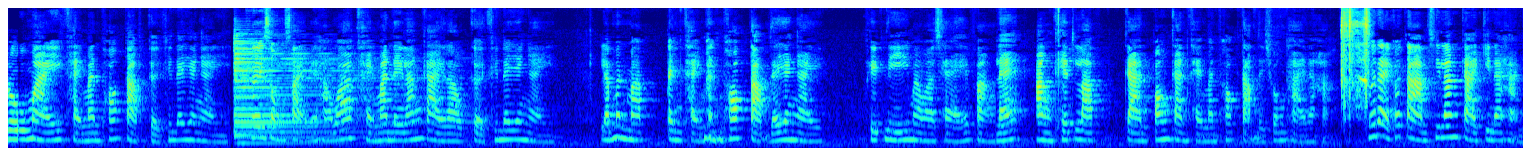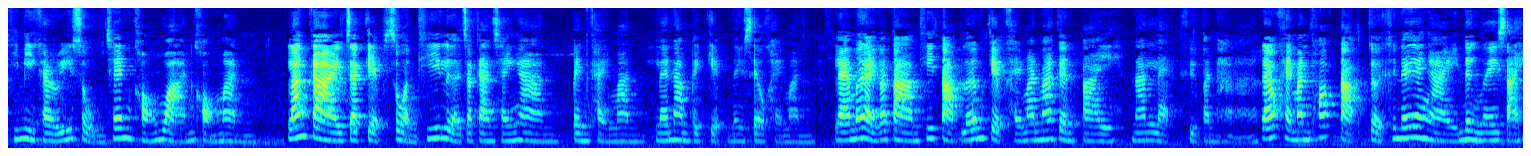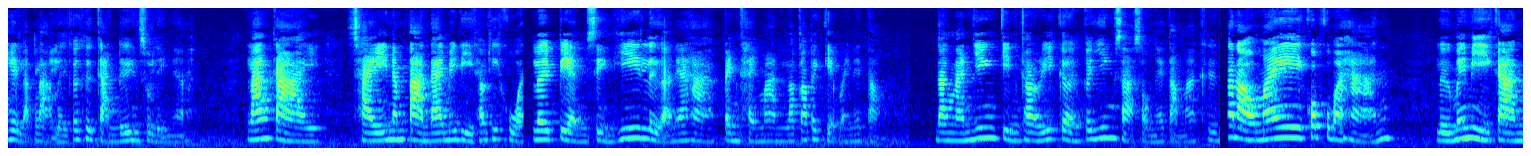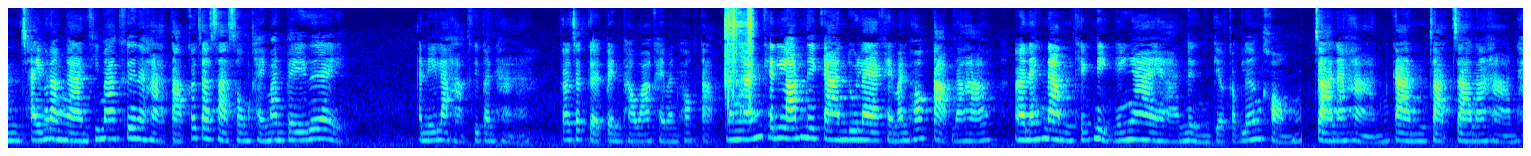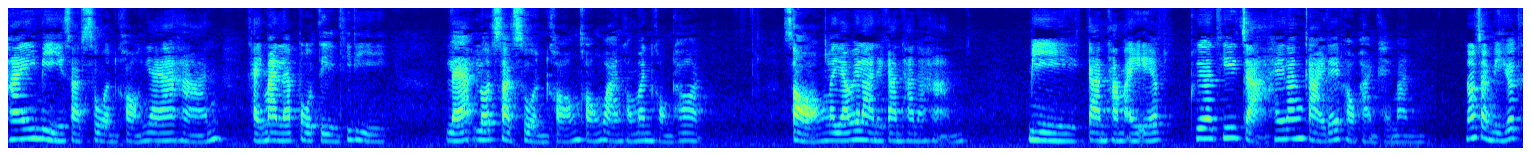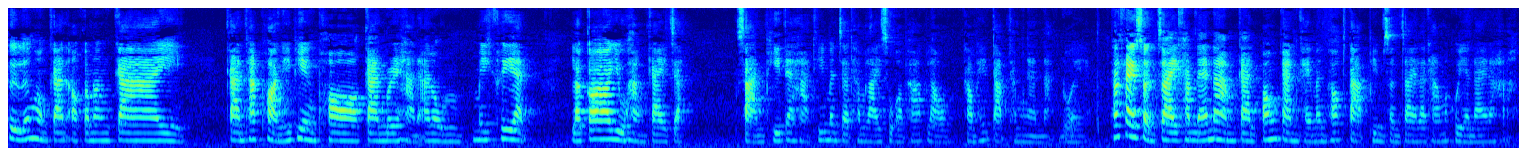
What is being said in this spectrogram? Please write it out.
รู้ไหมไขมันพอกตับเกิดขึ้นได้ยังไง เคยสงสัยไหมคะว่าไขมันในร่างกายเราเกิดขึ้นได้ยังไง แล้วมันมาเป็นไขมันพอกตับได้ยังไง คลิปนี้มามาแชร์ให้ฟัง และอังเคล็ดลับการป้องกันไขมันพอกตับในช่วงท้ายนะคะ เมื่อใดก็ตามที่ร่างกายกินอาหารที่มีแคลอรี่สูง เช่น ของหวานของมัน ร่างกายจะเก็บส่วนที่เหลือจากการใช้งานเป็นไขมัน และนำไปเก็บในเซลล์ไขมัน และเมื่อไหร่ก็ตามที่ตับเริ่มเก็บไขมันมากเกินไป นั่นแหละคือปัญหา แล้วไขมันพอกตับเกิดขึ้นได้ยังไง หนึ่งในสาเหตุหลักๆ เลยก็คือการดื้ออินซูลินเนี่ยร่างกายใช้น้ำตาลได้ไม่ดีเท่าที่ควร เลยเปลี่ยนสิ่งที่เหลือเนี่ยค่ะเป็นไขมันแล้วก็ไปเก็บไว้ในตับ ดังนั้นยิ่งกินแคลอรี่เกินก็ยิ่งสะสมในตับมากขึ้น ถ้าเราไม่ควบคุมอาหาร หรือไม่มีการใช้พลังงานที่มากขึ้นอาหารตับก็จะสะสมไขมันไปเรื่อยอันนี้ละค่ะคือปัญหา ก็จะเกิดเป็นภาวะไขมันพอกตับ ดังนั้นเคล็ดลับในการดูแลไขมันพอกตับนะคะ มาแนะนำเทคนิคง่ายๆค่ะหนึ่งเกี่ยวกับเรื่องของจานอาหาร การจัดจานอาหารให้มีสัดส่วนของใยอาหาร ไขมันและโปรตีนที่ดี และลดสัดส่วนของของหวานของมันของทอด 2. ระยะเวลาในการทานอาหาร มีการทำ IF เพื่อที่จะให้ร่างกายได้เผาผลาญไขมัน นอกจากนี้ก็คือเรื่องของการออกกำลังกาย การพักผ่อนที่เพียงพอ การบริหารอารมณ์ไม่เครียด แล้วก็อยู่ห่างไกลจากสารพิษนะคะที่มันจะทำลายสุขภาพเราทำให้ตับทำงานหนักด้วย ถ้าใครสนใจคำแนะนำการป้องกันไขมันพอกตับพิมพ์สนใจและทักมาคุยกันได้นะคะ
